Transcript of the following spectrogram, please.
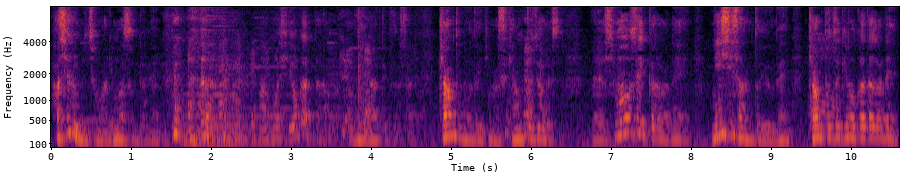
走る道もありますんでね。まあもしよかったらお見えになってください。キャンプもできます。キャンプ場です、えー下関からはね西さんというねキャンプ好きの方がね、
